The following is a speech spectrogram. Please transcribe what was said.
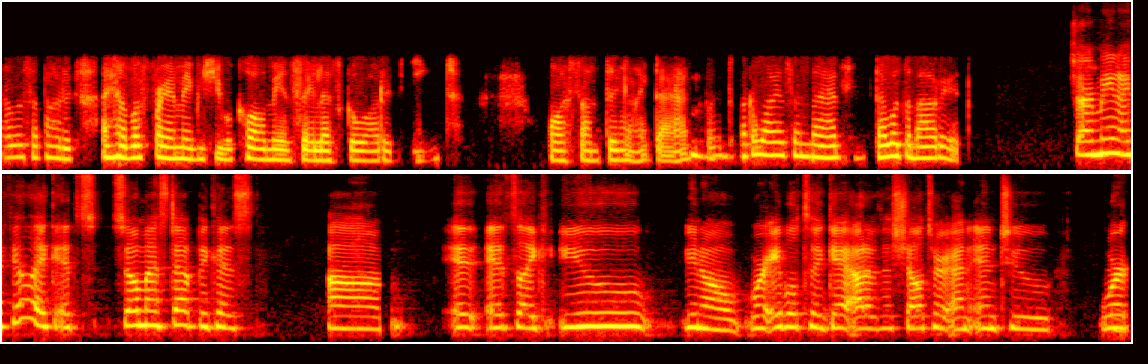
That was about it. I have a friend, maybe she would call me and say, let's go out and eat or something like that. But otherwise than that, that was about it. Charmaine, I feel like it's so messed up because um it, it's like you you know were able to get out of the shelter and into working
